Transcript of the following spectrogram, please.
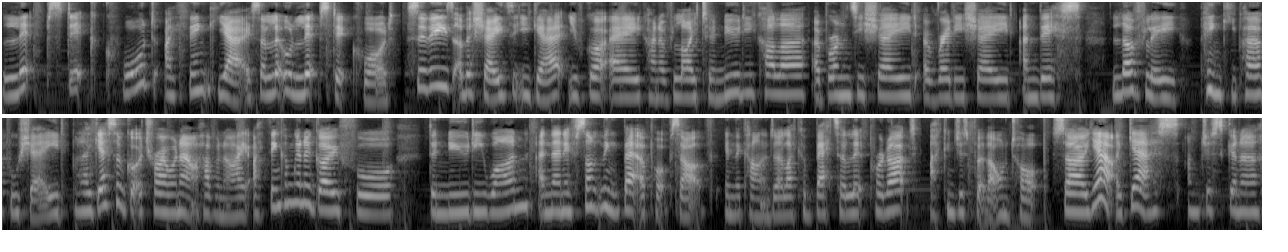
lipstick quad I think. Yeah it's a little lipstick quad. So these are the shades that you get. You've got a kind of lighter nudie color a bronzy shade a reddy shade and this lovely pinky purple shade. But I guess I've got to try one out haven't I? I think I'm gonna go for the nudie one. And then if something better pops up in the calendar like a better lip product I can just put that on top. So yeah I guess I'm just gonna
